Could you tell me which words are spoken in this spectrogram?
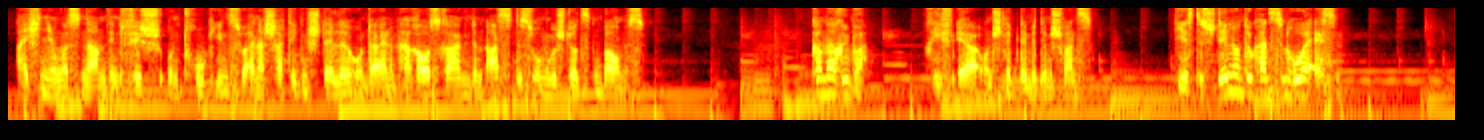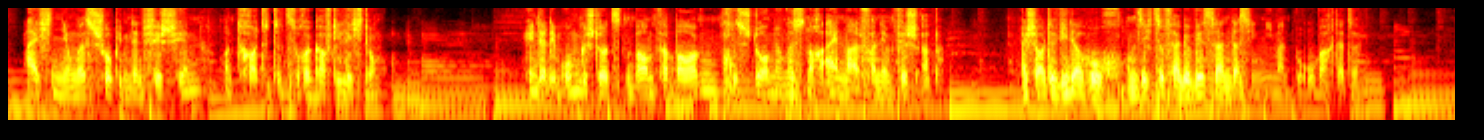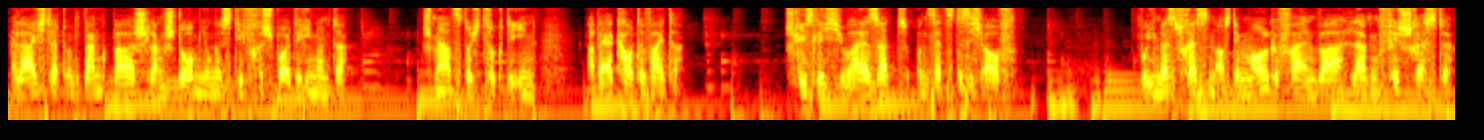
Eichenjunges nahm den Fisch und trug ihn zu einer schattigen Stelle unter einem herausragenden Ast des umgestürzten Baumes. Komm herüber, rief er und schnippte mit dem Schwanz. Hier ist es still und du kannst in Ruhe essen. Eichenjunges schob ihm den Fisch hin und trottete zurück auf die Lichtung. Hinter dem umgestürzten Baum verborgen, biss Sturmjunges noch einmal von dem Fisch ab. Er schaute wieder hoch, um sich zu vergewissern, dass ihn niemand beobachtete. Erleichtert und dankbar schlang Sturmjunges die Frischbeute hinunter. Schmerz durchzuckte ihn, aber er kaute weiter. Schließlich war er satt und setzte sich auf. Wo ihm das Fressen aus dem Maul gefallen war, lagen Fischreste.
